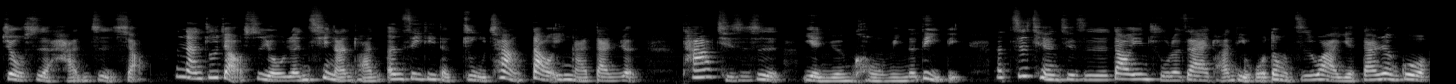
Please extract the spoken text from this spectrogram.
就是韩智孝。那男主角是由人气男团 NCT 的主唱道英来担任，他其实是演员孔明的弟弟。那之前其实道英除了在团体活动之外，也担任过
